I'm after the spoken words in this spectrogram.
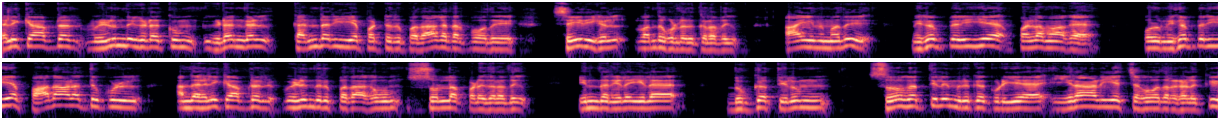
ஹெலிகாப்டர் விழுந்து கிடக்கும் இடங்கள் கண்டறியப்பட்டிருப்பதாக தற்போது செய்திகள் வந்து கொண்டிருக்கிறது. ஆயினும் அது மிகப்பெரிய பள்ளமாக ஒரு மிகப்பெரிய பாதாளத்துக்குள் அந்த ஹெலிகாப்டர் விழுந்திருப்பதாகவும் சொல்லப்படுகிறது. இந்த நிலையில துக்கத்திலும் சோகத்திலும் இருக்கக்கூடிய ஈரானிய சகோதரர்களுக்கு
